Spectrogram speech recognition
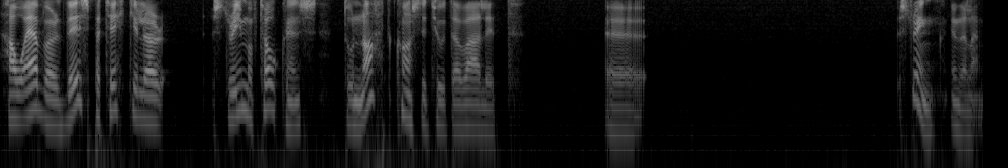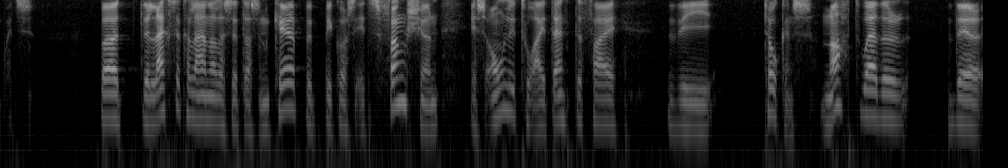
however this particular stream of tokens do not constitute a valid uh, string in the language. But the lexical analyzer doesn't care because its function is only to identify the tokens, not whether the,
